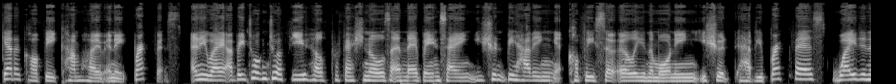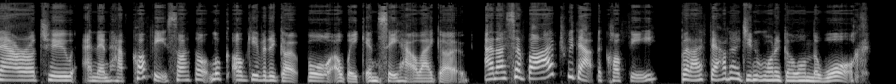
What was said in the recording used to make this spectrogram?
get a coffee, come home and eat breakfast. Anyway, I've been talking to a few health professionals and they've been saying you shouldn't be having coffee so early in the morning. You should have your breakfast, wait an hour or two and then have coffee. So I thought, look, I'll give it a go for a week and see how I go. And I survived without the coffee, but I found I didn't want to go on the walk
